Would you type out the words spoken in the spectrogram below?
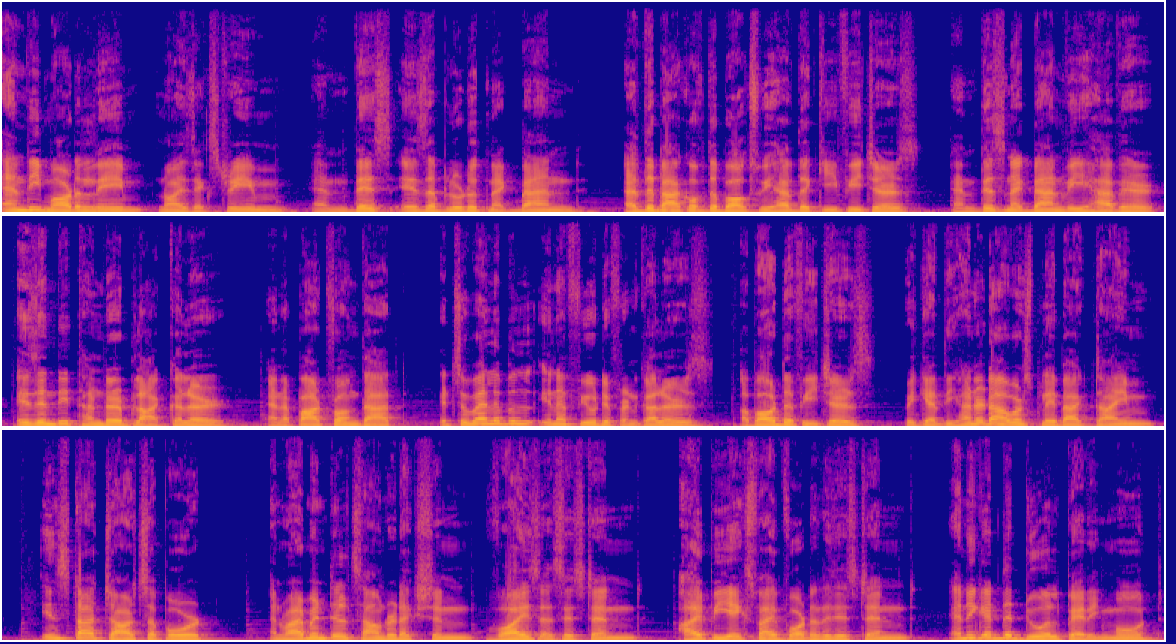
and the model name Noise Xtreme and this is a Bluetooth neckband. At the back of the box we have the key features and this neckband we have here is in the Thunder black color and apart from that it's available in a few different colors. About the features, we get the 100 hours playback time, Insta charge support, environmental sound reduction, voice assistant, IPX5 water resistant, and you get the dual pairing mode.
